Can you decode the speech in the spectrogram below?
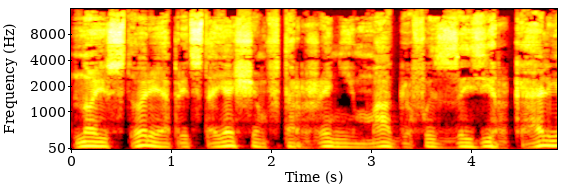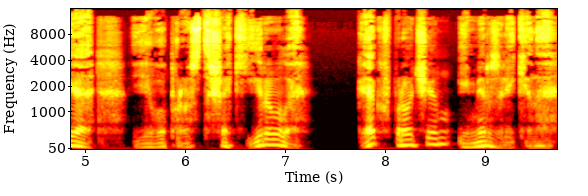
но история о предстоящем вторжении магов из-за зеркалья его просто шокировала, как, впрочем, и Мерзликина.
